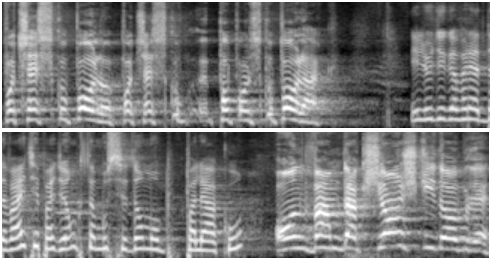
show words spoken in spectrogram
po czesku Polok, po, czesku, po polsku Polak. И люди говорят, давайте пойдем к тому седому поляку, On wam da książki dobre,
